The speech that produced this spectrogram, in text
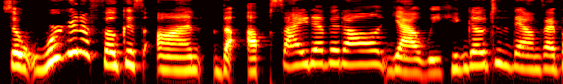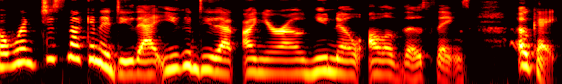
so we're going to focus on the upside of it all. Yeah, we can go to the downside, but we're just not going to do that. You can do that on your own. You know all of those things. Okay.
